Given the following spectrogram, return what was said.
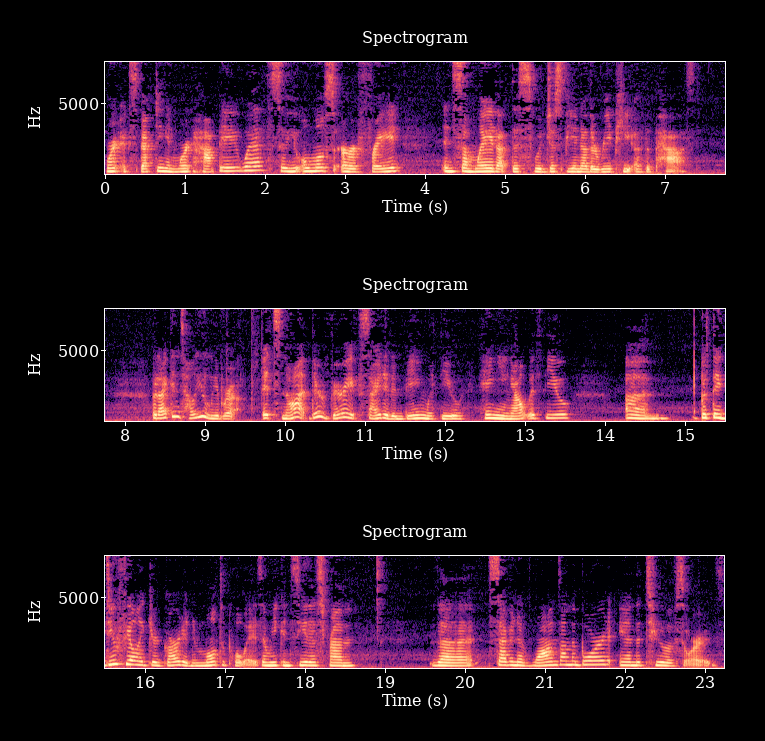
weren't expecting and weren't happy with so you almost are afraid in some way that this would just be another repeat of the past but I can tell you Libra it's not. They're very excited in being with you, hanging out with you. Um, but they do feel like you're guarded in multiple ways. And we can see this from the Seven of Wands on the board and the Two of Swords.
